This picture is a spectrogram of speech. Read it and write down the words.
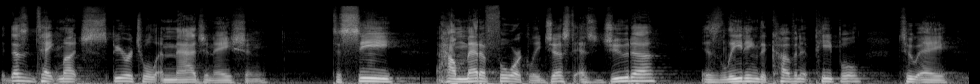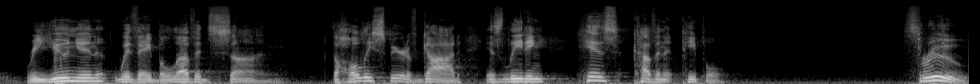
It doesn't take much spiritual imagination to see how metaphorically, just as Judah is leading the covenant people to a reunion with a beloved son, the Holy Spirit of God is leading his covenant people through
